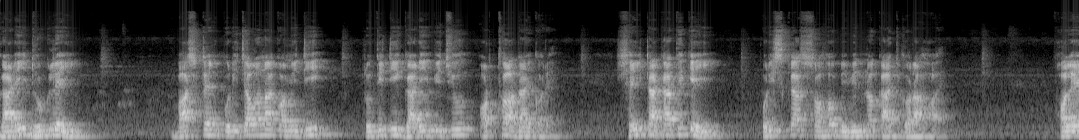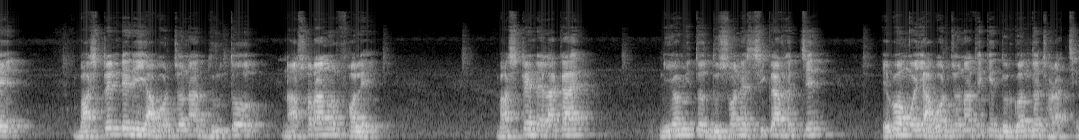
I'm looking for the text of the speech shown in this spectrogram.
গাড়ি ঢুকলেই বাসস্ট্যান্ড পরিচালনা কমিটি প্রতিটি গাড়ি পিছু অর্থ আদায় করে। সেই টাকা থেকেই পরিষ্কার সহ বিভিন্ন কাজ করা হয়। ফলে বাসস্ট্যান্ডের এই আবর্জনা দ্রুত না সরানোর ফলে বাসস্ট্যান্ড এলাকায় নিয়মিত দূষণের শিকার হচ্ছে এবং ওই আবর্জনা থেকে দুর্গন্ধ ছড়াচ্ছে।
